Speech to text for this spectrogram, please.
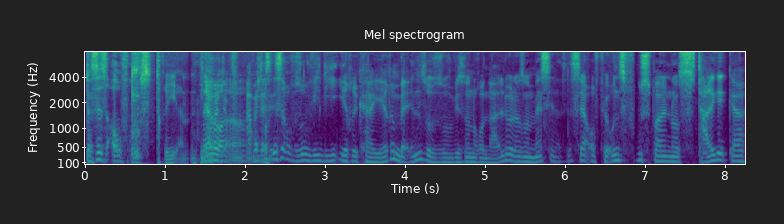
das ist auch frustrierend. Ja, aber, aber, aber das ist auch so, wie die ihre Karrieren beenden, so, so wie so ein Ronaldo oder so ein Messi. Das ist ja auch für uns Fußball-Nostalgiker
